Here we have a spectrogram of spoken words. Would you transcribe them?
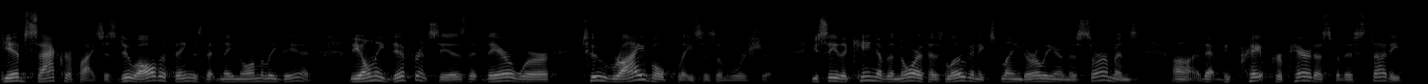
give sacrifices, do all the things that they normally did. The only difference is that there were two rival places of worship. You see, the king of the north, as Logan explained earlier in the sermons uh, that prepared us for this study,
